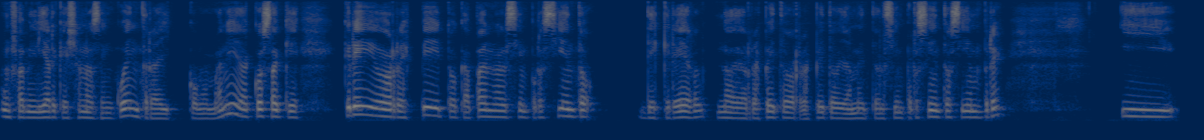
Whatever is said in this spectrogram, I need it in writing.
un familiar que ya no se encuentra y como manera, cosa que creo, respeto, capaz no al 100%, de creer, no de respeto, respeto obviamente al 100% siempre. Y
